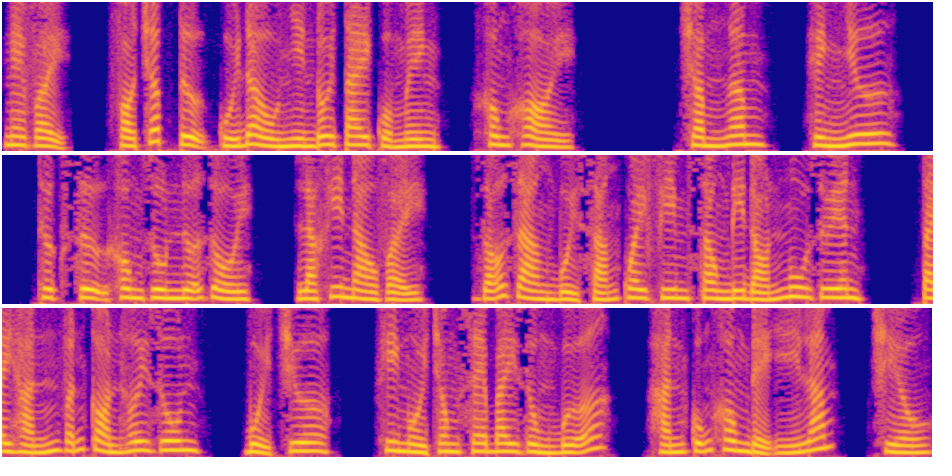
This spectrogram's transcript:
Nghe vậy, phó chấp tự cúi đầu nhìn đôi tay của mình, không khỏi. trầm ngâm, hình như, thực sự không run nữa rồi, là khi nào vậy? Rõ ràng buổi sáng quay phim xong đi đón Ngu Duyên, tay hắn vẫn còn hơi run, buổi trưa, khi ngồi trong xe bay dùng bữa, hắn cũng không để ý lắm, chiều.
